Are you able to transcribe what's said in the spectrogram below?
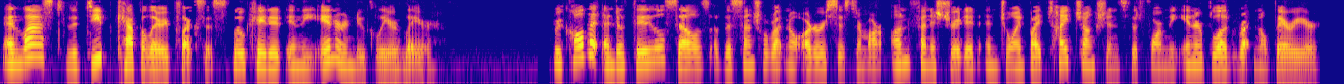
And last, the deep capillary plexus, located in the inner nuclear layer. Recall that endothelial cells of the central retinal artery system are unfenestrated and joined by tight junctions that form the inner blood-retinal barrier.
